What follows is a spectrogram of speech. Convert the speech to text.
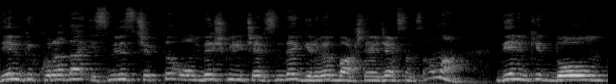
diyelim ki kurada isminiz çıktı 15 gün içerisinde göreve başlayacaksınız ama diyelim ki doğum,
